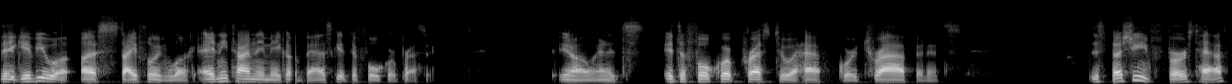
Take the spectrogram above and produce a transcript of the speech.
they give you a, a stifling look anytime they make a basket. They're full court pressing. You know, and it's it's a full court press to a half court trap, and it's especially first half.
